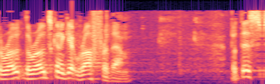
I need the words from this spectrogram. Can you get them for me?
the, road, the road's going to get rough for them. But this,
